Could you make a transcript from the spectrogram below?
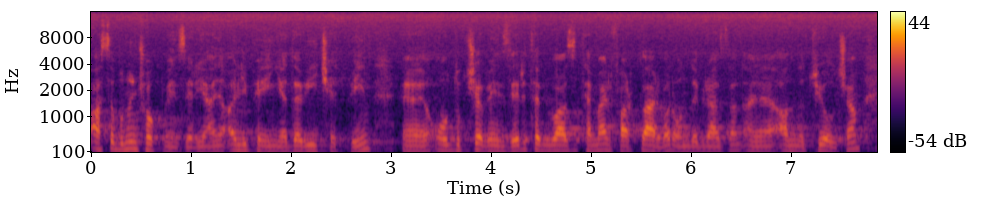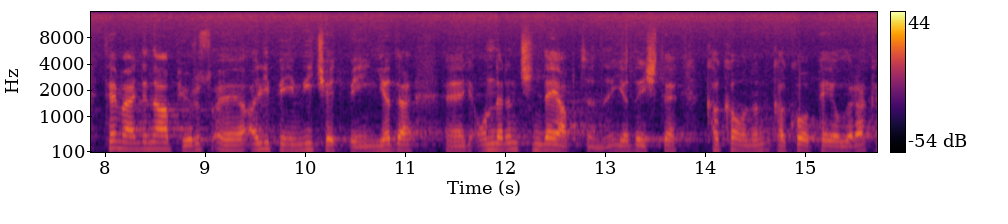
aslında bunun çok benzeri. Yani Alipay'in ya da WeChat Pay'in e, oldukça benzeri. Tabii bazı temel farklar var. Onu da birazdan e, anlatıyor olacağım. Temelde ne yapıyoruz? E, Alipay'in, WeChat Pay'in ya da e, onların Çin'de yaptığını ya da işte Kakao'nun Kakao Pay olarak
